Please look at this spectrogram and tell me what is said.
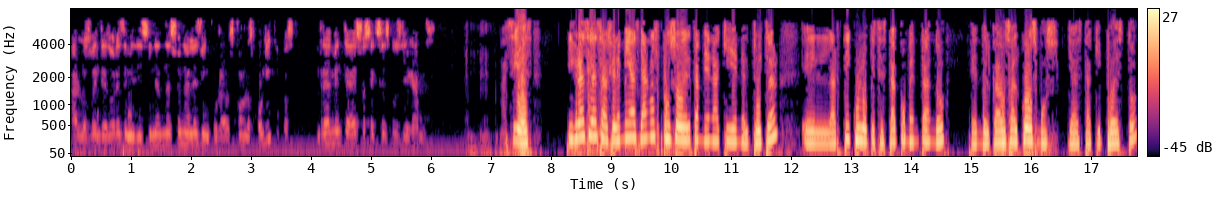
a los vendedores de medicinas nacionales vinculados con los políticos. Realmente a esos excesos llegamos. Así es. Y gracias a Jeremías, ya nos puso él también aquí en el Twitter el artículo que se está comentando en Del Caos al Cosmos, ya está aquí puesto.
